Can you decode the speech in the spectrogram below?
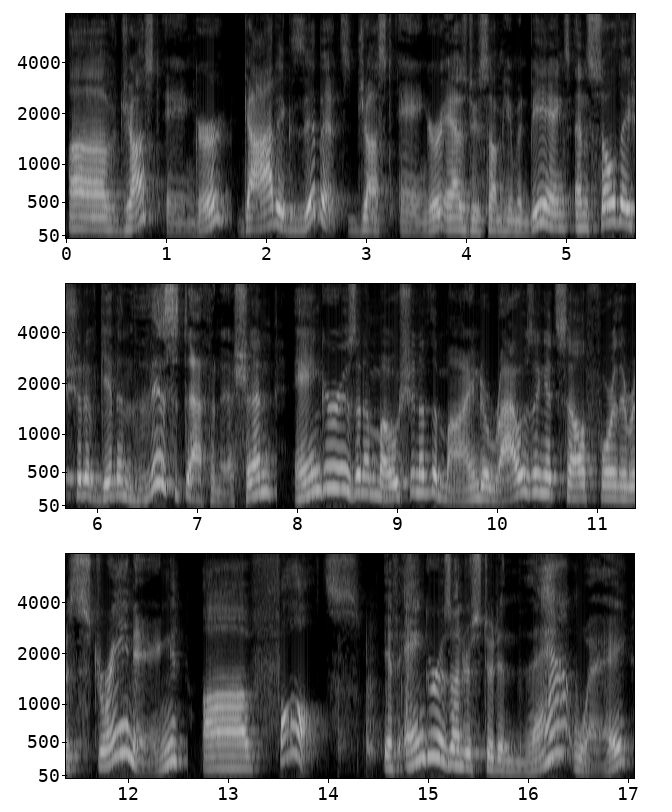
of just anger. God exhibits just anger, as do some human beings, and so they should have given this definition. Anger is an emotion of the mind arousing itself for the restraining of faults. If anger is understood in that way,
